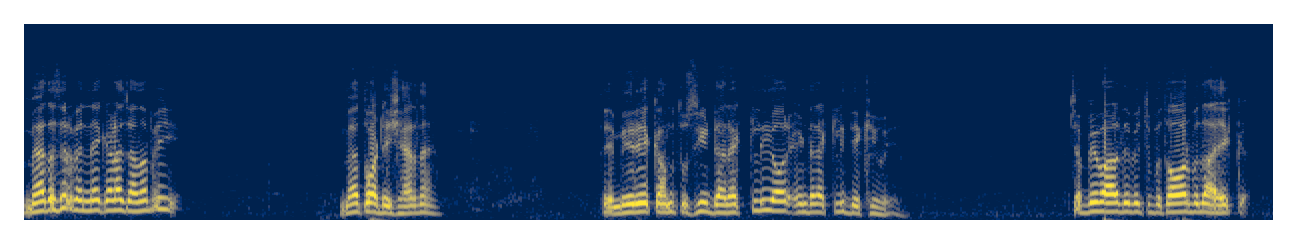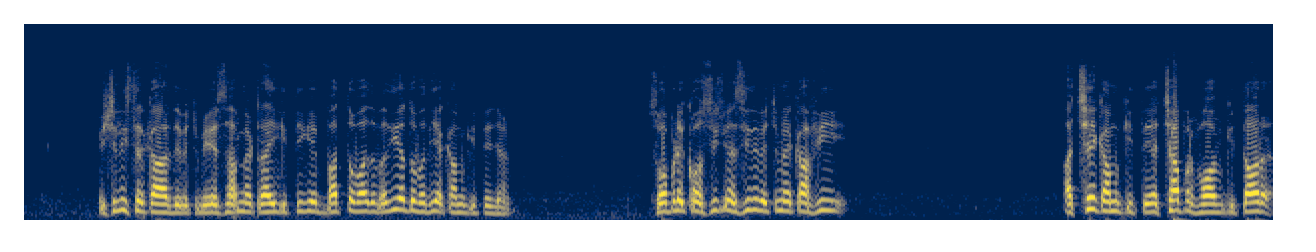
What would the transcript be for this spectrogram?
ਮੈਂ ਤਾਂ ਸਿਰਫ ਇੰਨੇ ਕਹਿਣਾ ਚਾਹੁੰਦਾ ਵੀ ਮੈਂ ਤੁਹਾਡੇ ਸ਼ਹਿਰ ਦਾ ਹਾਂ। ਤੇ ਮੇਰੇ ਕੰਮ ਤੁਸੀਂ ਡਾਇਰੈਕਟਲੀ ਔਰ ਇਨਡਾਇਰੈਕਟਲੀ ਦੇਖੇ ਹੋਏ ਚੱਬੇਵਾਲ ਦੇ ਵਿੱਚ ਬਤੌਰ ਵਿਧਾਇਕ, ਪਿਛਲੀ ਸਰਕਾਰ ਦੇ ਵਿੱਚ ਮੇਅਰ ਸਾਹਿਬ ਮੈਂ ਟਰਾਈ ਕੀਤੀ ਕਿ ਵੱਧ ਤੋਂ ਵੱਧ ਵਧੀਆ ਤੋਂ ਵਧੀਆ ਕੰਮ ਕੀਤੇ ਜਾਣ। ਸੋ ਆਪਣੇ ਕਨਸਟੀਚੁਐਂਸੀ ਦੇ ਵਿੱਚ ਮੈਂ ਕਾਫੀ ਅੱਛੇ ਕੰਮ ਕੀਤੇ, ਅੱਛਾ ਪਰਫਾਰਮ ਕੀਤਾ ਔਰ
